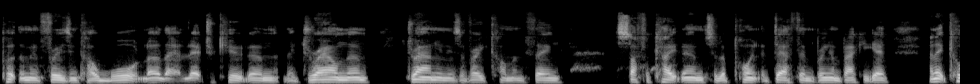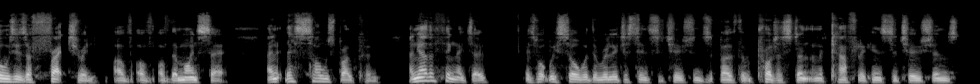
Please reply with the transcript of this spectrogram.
put them in freezing cold water. They electrocute them. They drown them. Drowning is a very common thing. Suffocate them to the point of death and bring them back again, and it causes a fracturing of of, of mindset, and their soul's broken. And the other thing they do is what we saw with the religious institutions, both the Protestant and the Catholic institutions.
